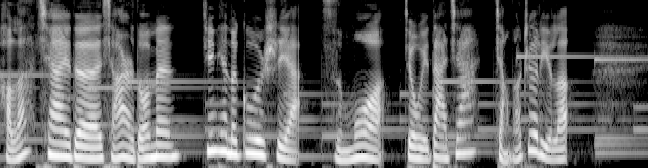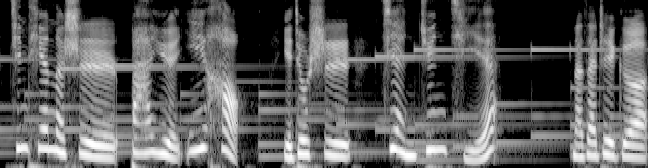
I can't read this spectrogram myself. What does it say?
好了，亲爱的小耳朵们，今天的故事呀，子墨就为大家讲到这里了。今天呢是八月一号，也就是建军节。那在这个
